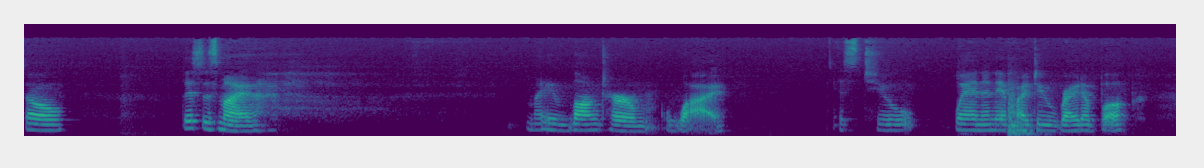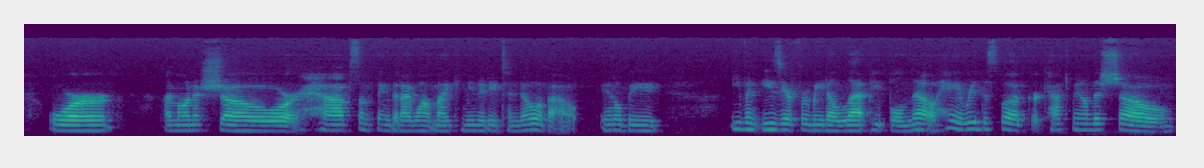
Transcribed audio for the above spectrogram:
So this is my my long-term why is to when and if I do write a book or I'm on a show or have something that I want my community to know about, it'll be even easier for me to let people know, hey, read this book or catch me on this show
